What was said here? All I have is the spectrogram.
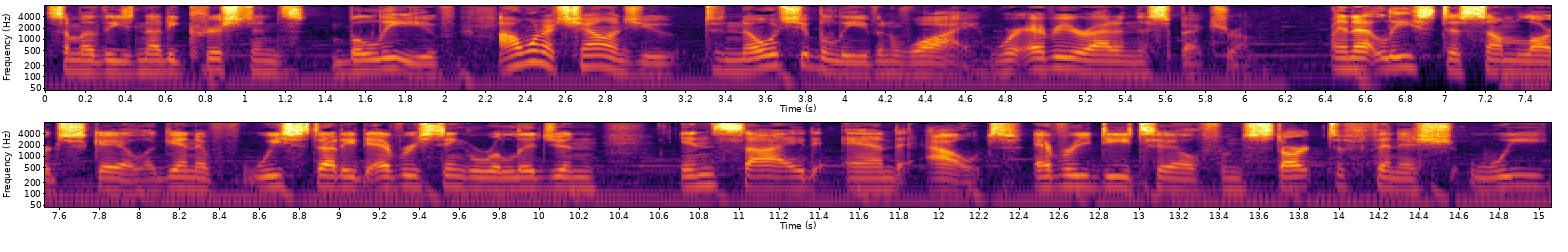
some of these nutty Christians believe. I want to challenge you to know what you believe and why, wherever you're at in this spectrum. and at least to some large scale. Again, if we studied every single religion inside and out, every detail from start to finish, we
